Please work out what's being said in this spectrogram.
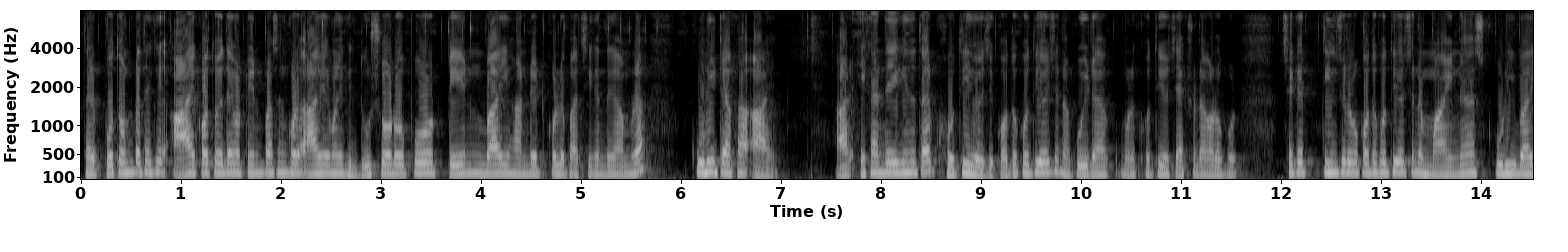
তাহলে প্রথমটা থেকে আয় কত দেখো টেন পার্সেন্ট করে আয় মানে কি? দুশোর ওপর টেন বাই হান্ড্রেড করলে পাচ্ছি এখান থেকে আমরা কুড়ি টাকা আয়। আর এখান থেকে কিন্তু তার ক্ষতি হয়েছে। কত ক্ষতি হয়েছে না? কুড়ি টাকা মানে ক্ষতি হচ্ছে একশো টাকার ওপর। সেক্ষেত্রে তিনশোর ওপর কত ক্ষতি হচ্ছে না? মাইনাস কুড়ি বাই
